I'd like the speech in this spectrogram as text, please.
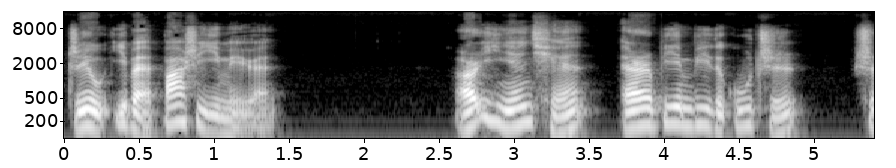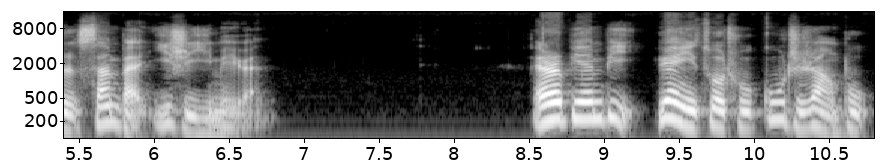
只有一百八十亿美元，而一年前 Airbnb 的估值是三百一十亿美元。Airbnb 愿意做出估值让步，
